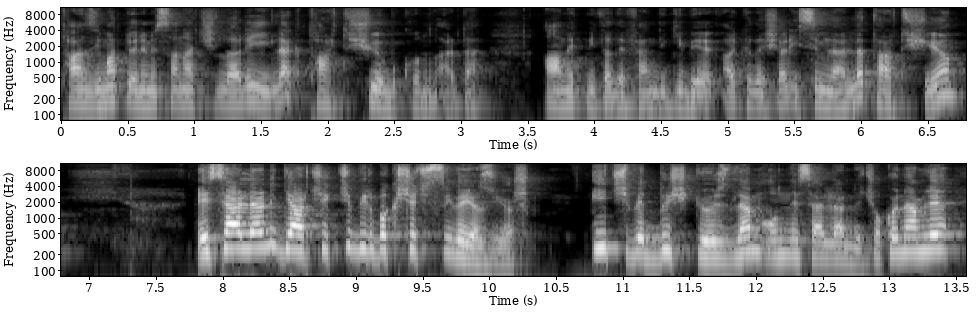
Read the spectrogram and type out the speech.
Tanzimat dönemi sanatçılarıyla tartışıyor bu konularda. Ahmet Mithat Efendi gibi arkadaşlar isimlerle tartışıyor. Eserlerini gerçekçi bir bakış açısıyla yazıyor. İç ve dış gözlem onun eserlerinde çok önemli.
